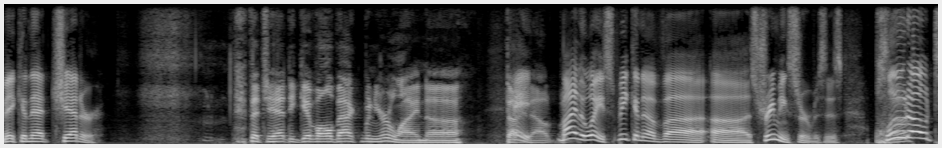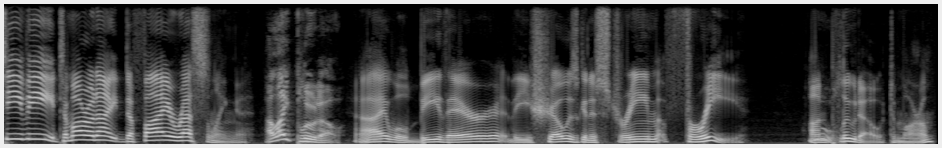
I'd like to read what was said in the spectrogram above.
making that cheddar. that you had to give all back when your line uh, died Hey, out. by the way, speaking of uh, uh, streaming services, Pluto. TV tomorrow night, Defy Wrestling. I like Pluto. I will be there. The show is going to stream free on Pluto tomorrow.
